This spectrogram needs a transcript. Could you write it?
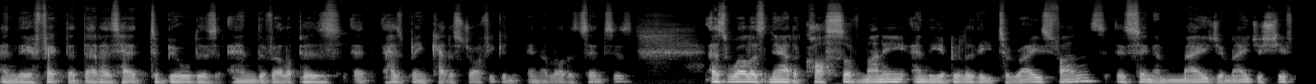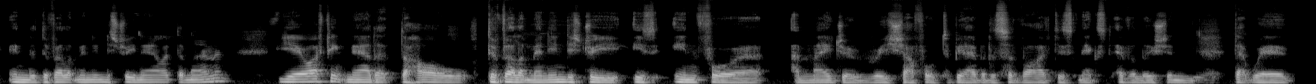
and the effect that that has had to builders and developers. It has been catastrophic in, in a lot of senses as well as now the costs of money and the ability to raise funds has seen a major major shift in the development industry now at the moment. Yeah i think now that the whole development industry is in for a, a major reshuffle to be able to survive this next evolution yeah. that we're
